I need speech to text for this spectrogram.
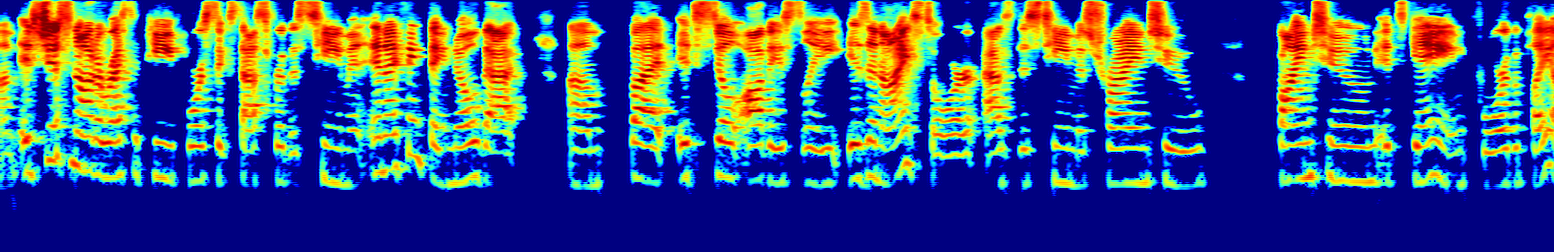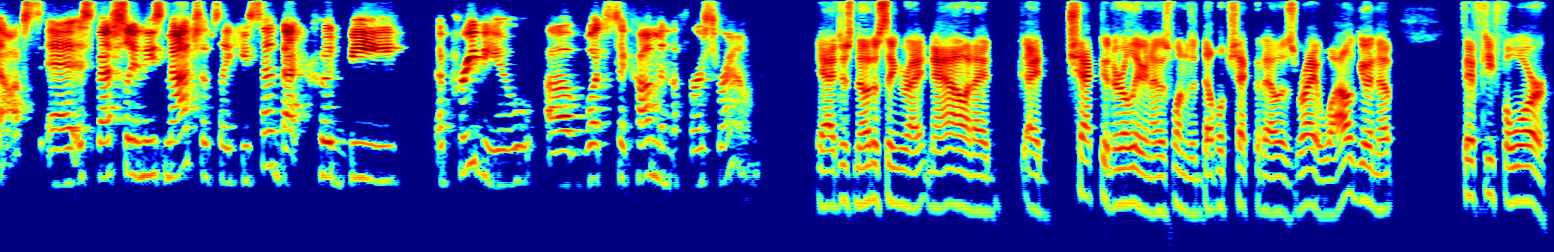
Um, it's just not a recipe for success for this team. And, and I think they know that. Um, but it still obviously is an eyesore as this team is trying to fine tune its game for the playoffs, especially in these matchups, like you said, that could be a preview of what's to come in the first round. Yeah, just noticing right now, and I I checked it earlier, and I just wanted to double check that I was right. Wild giving up 54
